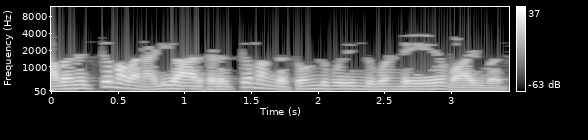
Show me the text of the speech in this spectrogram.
அவனுக்கும் அவன் அடியார்களுக்கும் அங்க தொண்டு புரிந்து கொண்டே வாழ்வது.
